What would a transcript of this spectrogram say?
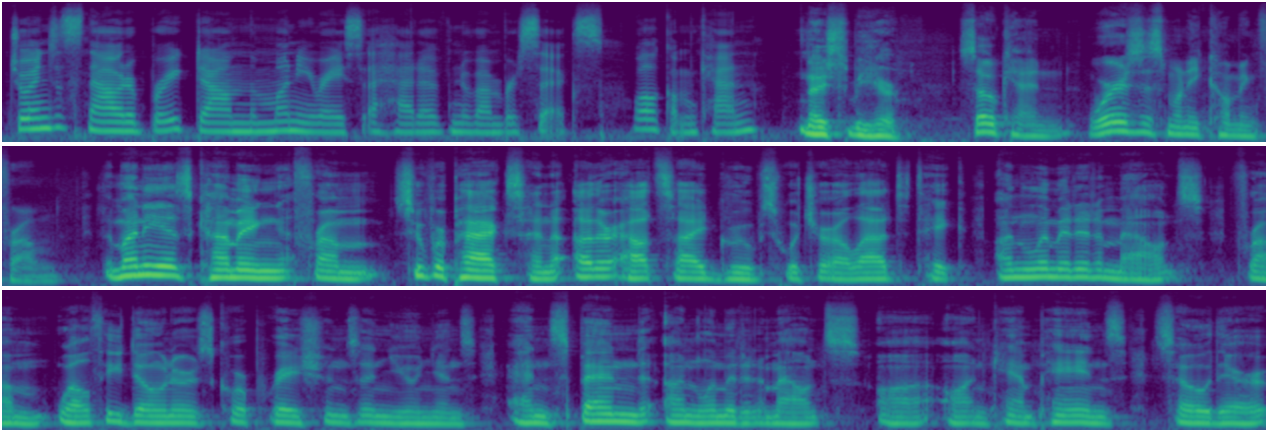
joins us now to break down the money race ahead of November 6. Welcome, Ken. Nice to be here. So, Ken, where is this money coming from? The money is coming from super PACs and other outside groups which are allowed to take unlimited amounts from wealthy donors, corporations, and unions and spend unlimited amounts uh, on campaigns. So they're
